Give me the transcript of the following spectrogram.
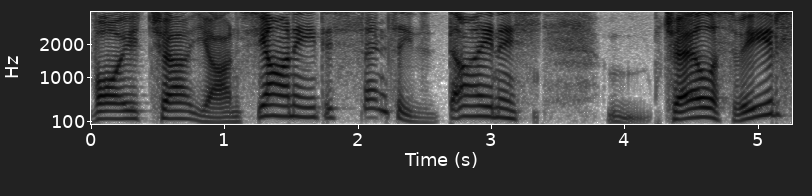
Vojča, Jānis Jānītis, Sensīts Dainis, Čēlas vīrs,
